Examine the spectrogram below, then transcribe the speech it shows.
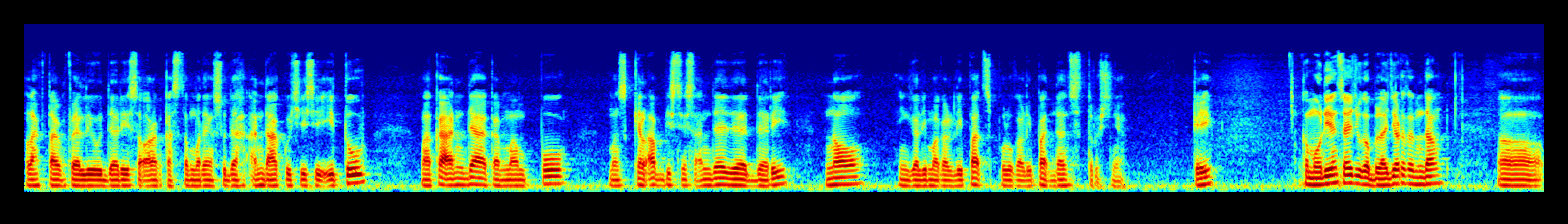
lifetime value dari seorang customer yang sudah Anda akuisisi itu, maka Anda akan mampu men-scale up bisnis Anda dari 0 hingga 5 kali lipat, 10 kali lipat dan seterusnya. Oke. Okay? Kemudian saya juga belajar tentang uh,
